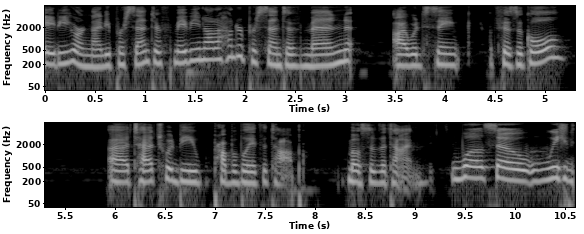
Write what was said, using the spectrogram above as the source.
80 or 90% or maybe not 100% of men I would think physical uh, touch would be probably at the top most of the time. Well, so we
